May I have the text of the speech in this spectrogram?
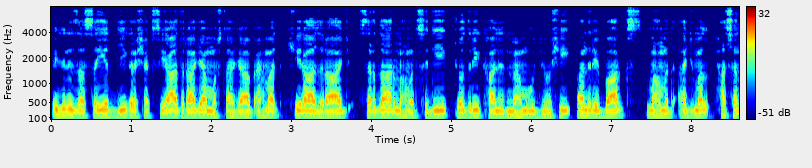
اجرزا سید، دیگر شخصیات راجہ مستحجاب احمد، شیراز راج، سردار محمد صدیق، چودھری خالد محمود جوشی، اندرے بارکس، محمد اجمل، حسن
